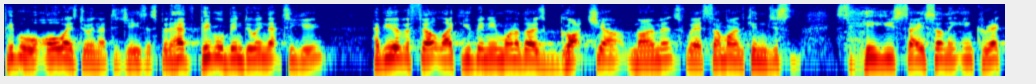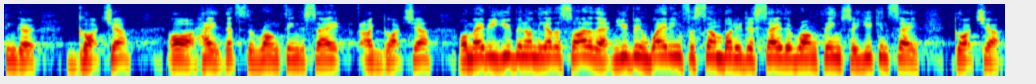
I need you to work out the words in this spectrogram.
people were always doing that to Jesus, but have people been doing that to you? Have you ever felt like you've been in one of those gotcha moments where someone can just hear you say something incorrect and go, gotcha? Oh, hey, that's the wrong thing to say. I gotcha. Or maybe you've been on the other side of that and you've been waiting for somebody to say the wrong thing so you can say, gotcha.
